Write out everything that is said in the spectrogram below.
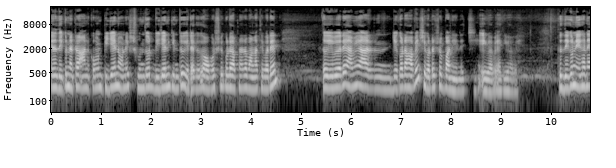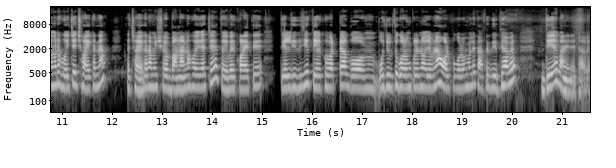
এটা দেখুন, একটা আনকমন ডিজাইন অনেক সুন্দর ডিজাইন কিন্তু এটাকে অবশ্যই করে আপনারা বানাতে পারেন। তো এবারে আমি আর যে কটা হবে সে কটা সব বানিয়ে নিচ্ছি, এইভাবে, একইভাবে। তো দেখুন, এখানে আমার হয়েছে ছয়খানা। তো ছয়খানা আমি সব বানানো হয়ে গেছে। তো এবার কড়াইতে তেল দিয়ে দিয়েছি। তেল খুব একটা গরম, অতিরিক্ত গরম করে নেওয়া যাবে না। অল্প গরম হলে তাতে দিতে হবে, দিয়ে বানিয়ে নিতে হবে।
